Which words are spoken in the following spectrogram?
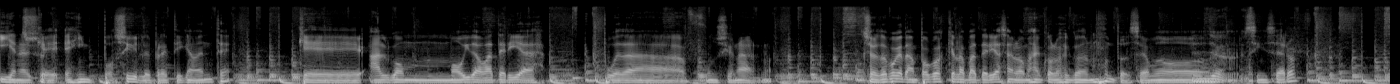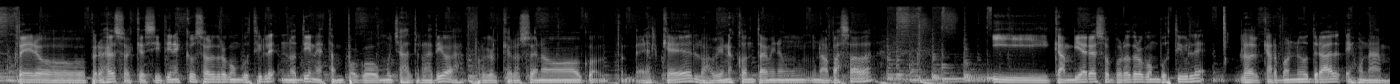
y en el Sí. que es imposible prácticamente que algo movido a baterías pueda funcionar, ¿no? Sobre todo porque tampoco es que las baterías sean lo más ecológico del mundo, seamos sinceros. Pero, pero es eso, es que si tienes que usar otro combustible, no tienes tampoco muchas alternativas, porque el queroseno es el que es, los aviones contaminan un- una pasada, y cambiar eso por otro combustible, lo del carbón neutral es una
